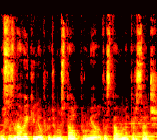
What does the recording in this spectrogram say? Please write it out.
осъзнавайки необходимостта от промяната, ставаме търсачи.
